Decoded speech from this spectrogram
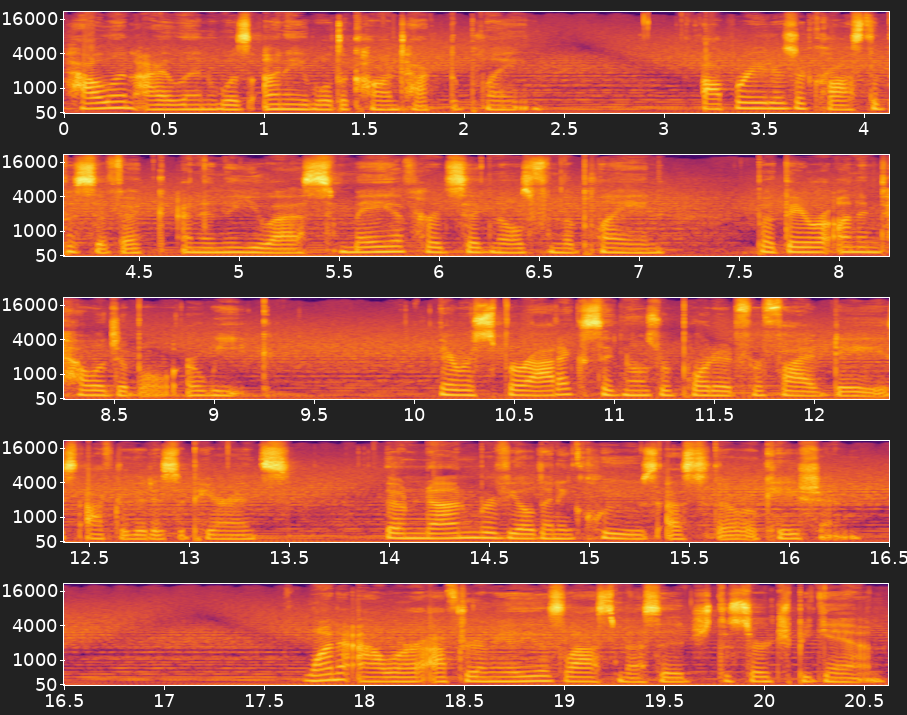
Howland Island was unable to contact the plane. Operators across the Pacific and in the US may have heard signals from the plane, but they were unintelligible or weak. There were sporadic signals reported for five days after the disappearance, though none revealed any clues as to their location. One hour after Amelia's last message, the search began.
